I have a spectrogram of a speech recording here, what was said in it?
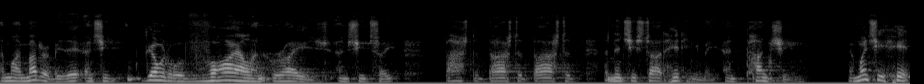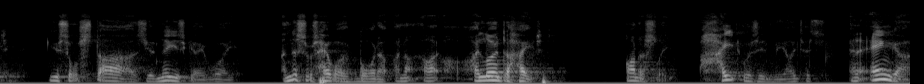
and my mother would be there and she'd go into a violent rage and she'd say, bastard, bastard, bastard. And then she'd start hitting me and punching. And when she hit, you saw stars, your knees gave way. And this was how I was brought up. And I, I, I learned to hate, honestly. Hate was in me. I just, and anger,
